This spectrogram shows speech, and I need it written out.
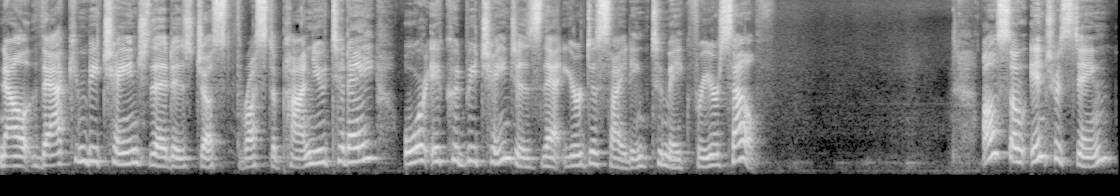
Now, that can be change that is just thrust upon you today, or it could be changes that you're deciding to make for yourself. Also, interesting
